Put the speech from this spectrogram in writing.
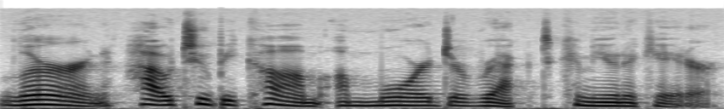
learn how to become a more direct communicator.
